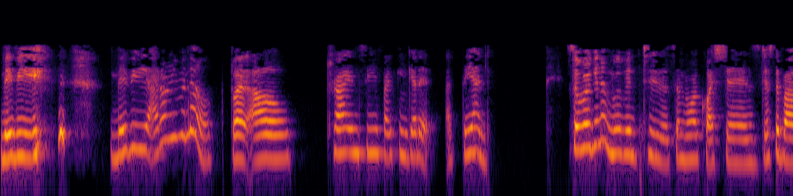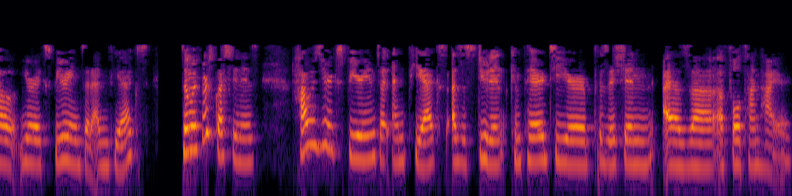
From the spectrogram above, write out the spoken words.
Maybe, maybe, I don't even know, but I'll try and see if I can get it at the end. So we're going to move into some more questions just about your experience at NPX. So my first question is, how was your experience at NPX as a student compared to your position as a, a full-time hire?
